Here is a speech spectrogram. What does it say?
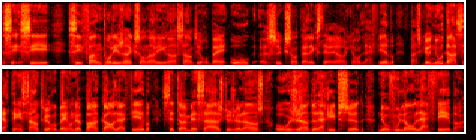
c'est fun pour les gens qui sont dans les grands centres urbains ou ceux qui sont à l'extérieur, qui ont de la fibre, parce que nous, dans certains centres urbains, on n'a pas encore la fibre. C'est un message que je lance aux gens de la rive sud. Nous voulons la fibre.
